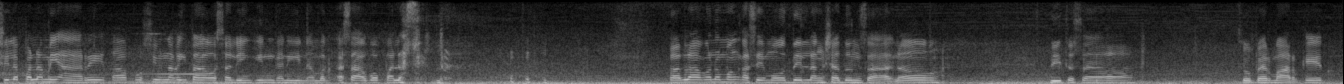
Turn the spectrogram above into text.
Sila pala may-ari. Tapos yung nakita ko sa LinkedIn kanina, mag-asawa pala sila. Kala ko naman kasi model lang siya dun sa ano, dito sa supermarket.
